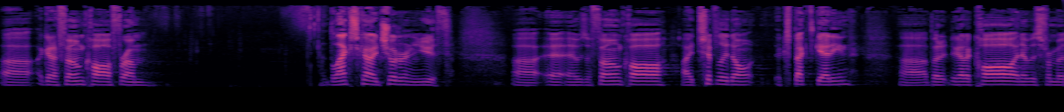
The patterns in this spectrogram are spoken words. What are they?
uh, I got a phone call from the Lancaster County Children and Youth. Uh, it was a phone call I typically don't expect getting, uh, but I got a call, and it was from a,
